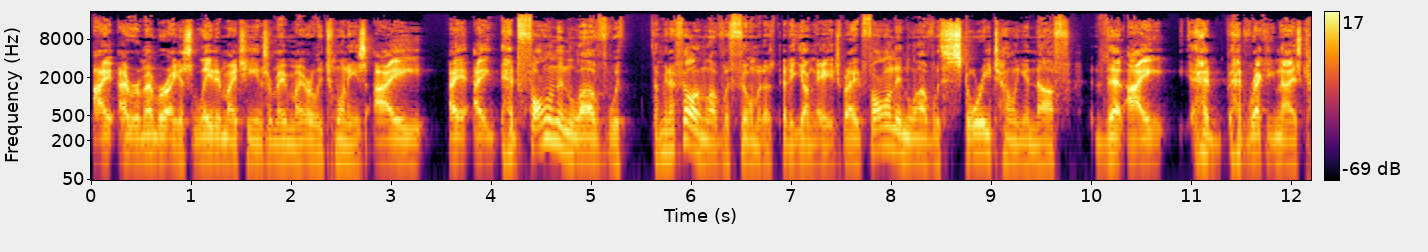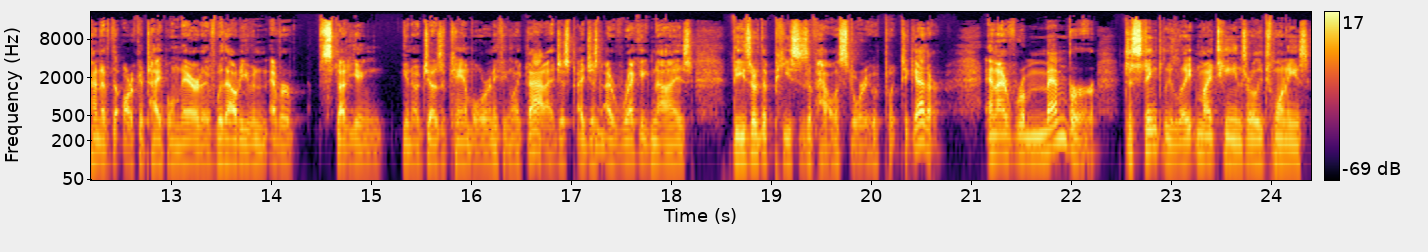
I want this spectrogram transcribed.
I, I remember, I guess, late in my teens or maybe my early 20s, I, I, I had fallen in love with, I mean, I fell in love with film at a, at a young age, but I had fallen in love with storytelling enough that I had, had recognized kind of the archetypal narrative without even ever studying, you know, Joseph Campbell or anything like that. I just, I just, mm-hmm. I recognized these are the pieces of how a story would put together. And I remember distinctly late in my teens, early 20s,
